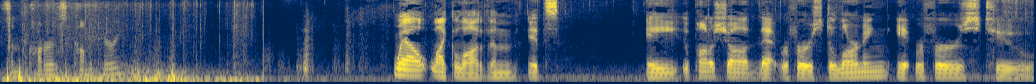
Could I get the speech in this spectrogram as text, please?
Sankara's commentary. Well, like a lot of them, it's a Upanishad that refers to learning. It refers to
